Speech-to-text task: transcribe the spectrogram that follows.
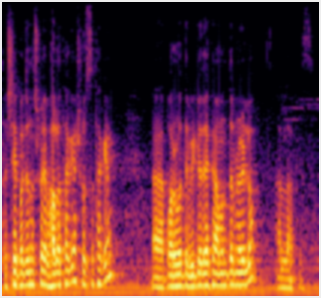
তো সেই পর্যন্ত সবাই ভালো থাকেন, সুস্থ থাকেন। পরবর্তী ভিডিও দেখা আমন্ত্রণ রইল। আল্লাহ হাফিজ।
